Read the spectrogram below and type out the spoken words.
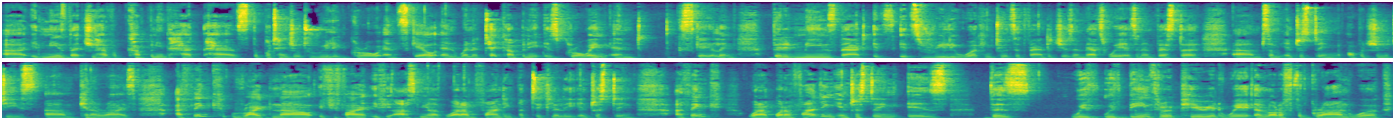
uh, it means that you have a company that has the potential to really grow and scale. And when a tech company is growing and scaling, then it means that it's it's really working to its advantages, and that's where, as an investor, um, some interesting opportunities um, can arise. I think right now, if you find if you ask me like what I'm finding particularly interesting, I think what I'm, what I'm finding interesting is there's we've we've been through a period where a lot of the groundwork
